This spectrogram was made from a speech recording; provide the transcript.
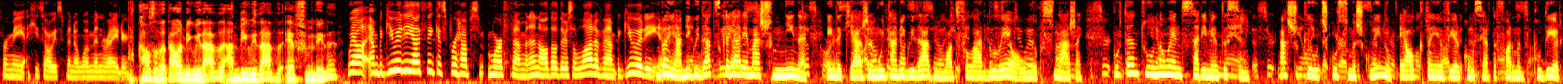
For me, he's always been a woman writer. Por causa da tal ambiguidade, a ambiguidade é feminina? Well, ambiguity I think is perhaps more feminine, although there's a lot of ambiguity. Bem, a ambiguidade se calhar é mais feminina, ainda que haja muita ambiguidade no modo de falar de Leo, o meu personagem. Portanto, não é necessariamente assim. Acho que o discurso masculino é algo que tem a ver com uma certa forma de poder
